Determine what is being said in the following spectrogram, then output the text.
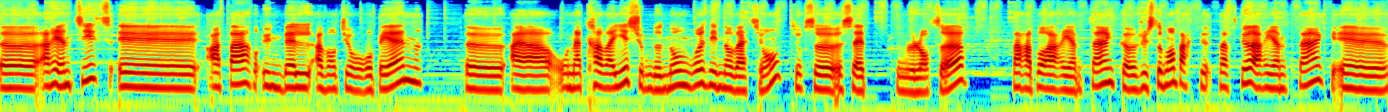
Euh, Ariane 6 est, à part une belle aventure européenne, euh, on a travaillé sur de nombreuses innovations sur ce cet lanceur par rapport à Ariane 5, justement parce que Ariane 5 est,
